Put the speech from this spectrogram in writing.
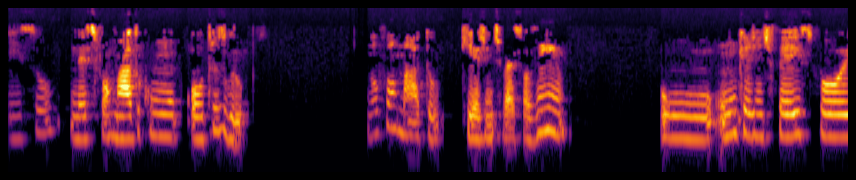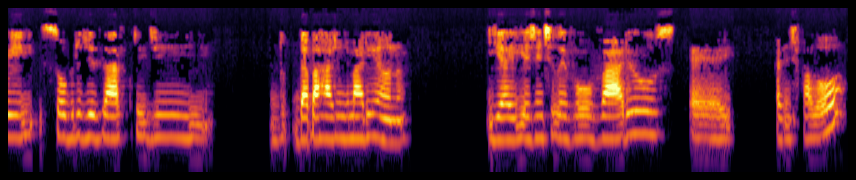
Isso nesse formato com outros grupos. No formato que a gente vai sozinho, o, um que a gente fez foi sobre o desastre de, da barragem de Mariana. E aí a gente levou vários. É, a gente falou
